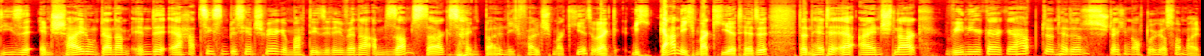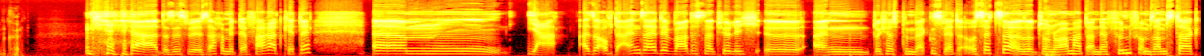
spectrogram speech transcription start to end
diese Entscheidung dann am Ende. Er hat sich ein bisschen schwer gemacht, Desiree, wenn er am Samstag seinen Ball nicht falsch markiert oder nicht gar nicht markiert hätte, dann hätte er einen Schlag weniger gehabt, dann hätte er das Stechen auch durchaus vermeiden können. Ja, das ist eine Sache mit der Fahrradkette. Ähm, ja, also auf der einen Seite war das natürlich äh, ein durchaus bemerkenswerter Aussetzer. Also John Rahm hat an der 5 am Samstag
